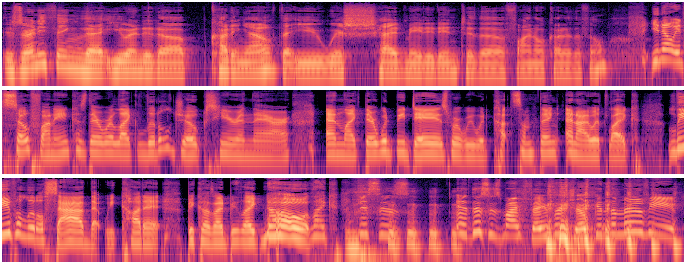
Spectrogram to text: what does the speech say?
Is there anything that you ended up cutting out that you wish had made it into the final cut of the film? You know, it's so funny because there were like little jokes here and there, and like there would be days where we would cut something, and I would like leave a little sad that we cut it because I'd be like, no, like this is eh, this is my favorite joke in the movie.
